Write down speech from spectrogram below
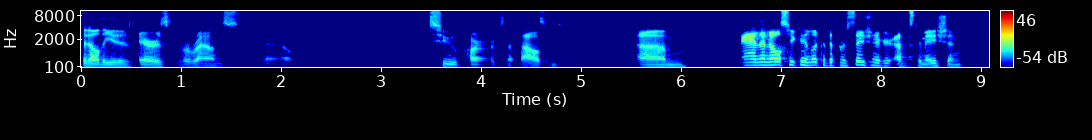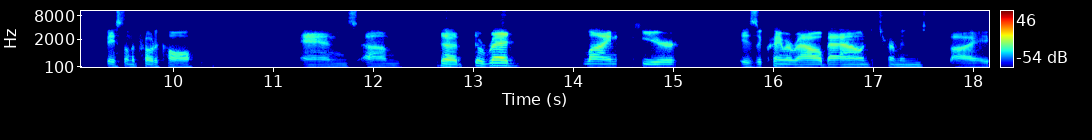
Fidelity is errors of around you know, two parts in a thousand. Um, and then also you can look at the precision of your estimation based on the protocol. And um, the, the red line here is the Cramér-Rao bound determined by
